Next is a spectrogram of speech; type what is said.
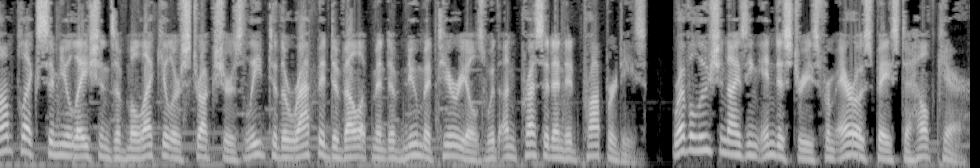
Complex simulations of molecular structures lead to the rapid development of new materials with unprecedented properties, revolutionizing industries from aerospace to healthcare.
